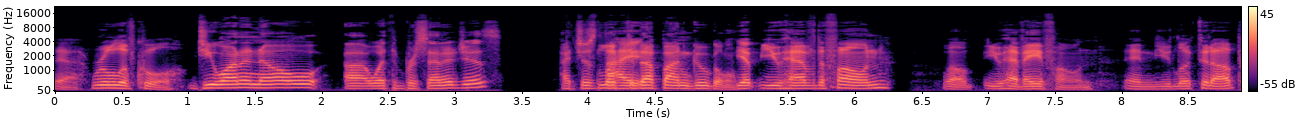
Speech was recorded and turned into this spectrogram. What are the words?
yeah. Rule of cool. Do you want to know uh, what the percentage is? I just looked I- it up on Google. Yep, you have the phone. Well, you have a phone, and you looked it up.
